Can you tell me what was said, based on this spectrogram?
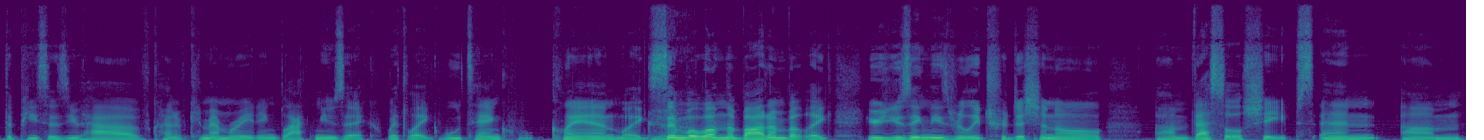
the pieces you have kind of commemorating black music with like Wu Tang Clan like yeah. symbol on the bottom, but like you're using these really traditional um, vessel shapes. And um,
